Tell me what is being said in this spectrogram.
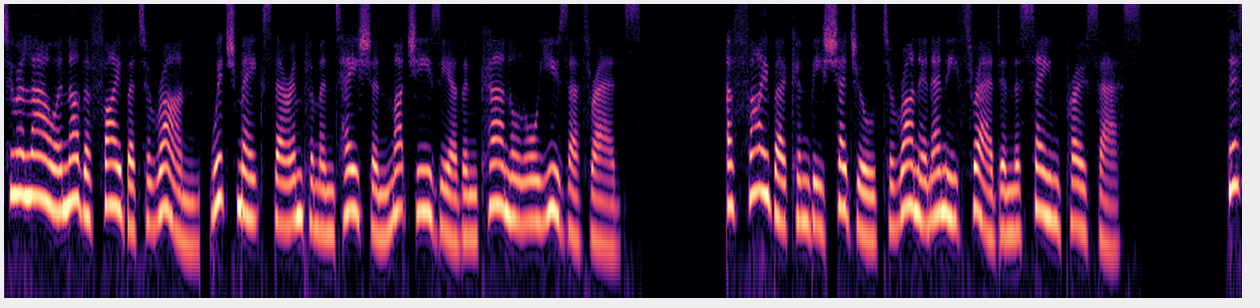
to allow another fiber to run, which makes their implementation much easier than kernel or user threads. A fiber can be scheduled to run in any thread in the same process. This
